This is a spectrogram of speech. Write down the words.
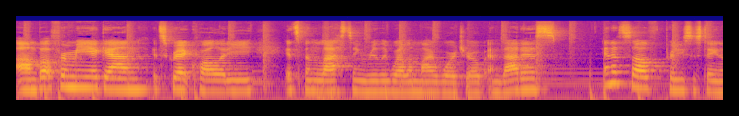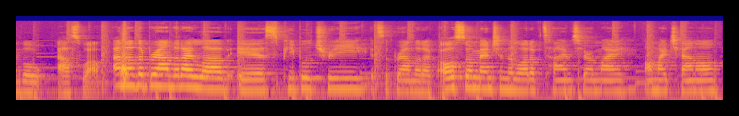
Um, but for me, again, it's great quality. It's been lasting really well in my wardrobe and that is in itself pretty sustainable as well. Another brand that I love is People Tree. It's a brand that I've also mentioned a lot of times here on my on my channel.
